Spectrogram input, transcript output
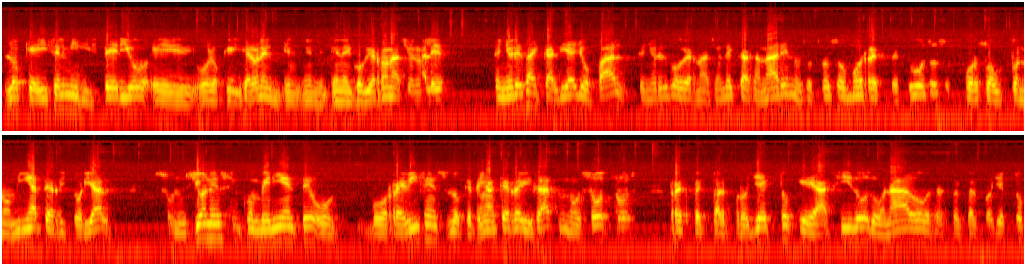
Lo que dice el ministerio eh, o lo que dijeron en, el gobierno nacional es, señores alcaldía de Yopal, señores gobernación de Casanare, nosotros somos respetuosos por su autonomía territorial, solucionen su inconveniente o revisen lo que tengan que revisar. Nosotros respecto al proyecto que ha sido donado, respecto al proyecto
